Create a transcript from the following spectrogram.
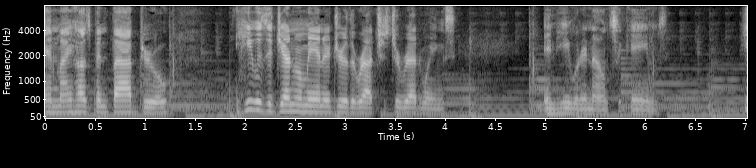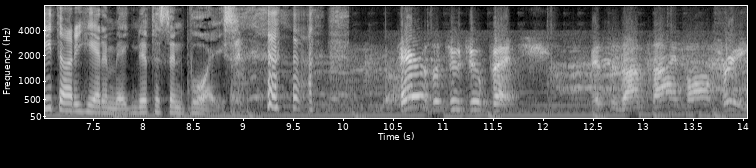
and my husband, Bob Drew, he was the general manager of the Rochester Red Wings, and he would announce the games. He thought he had a magnificent voice. Here's the 2 2 pitch. This is outside ball three.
